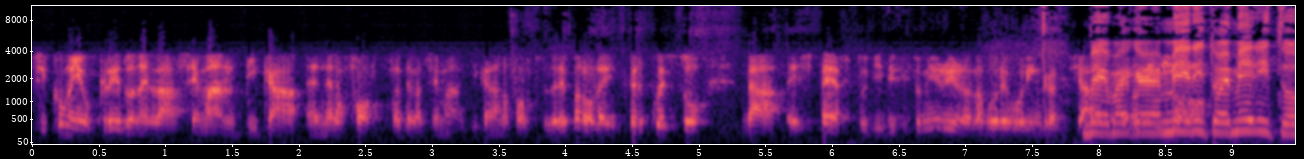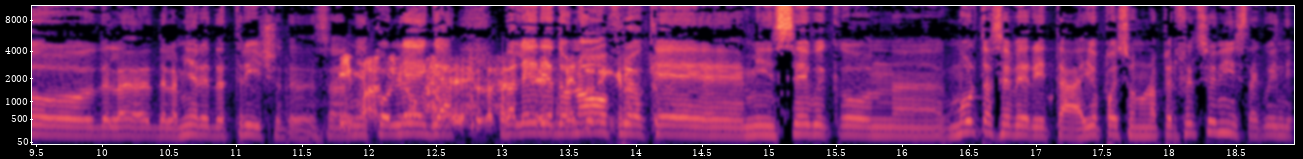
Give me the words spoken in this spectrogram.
Siccome io credo nella semantica, eh, nella forza della semantica, nella forza delle parole, per questo da esperto di diritto minorile la volevo ringraziare. Beh, ma è merito, è merito della, della mia redattrice la mia collega eh, Valeria Donofrio che mi insegue con molta severità. Io poi sono una perfezionista, quindi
